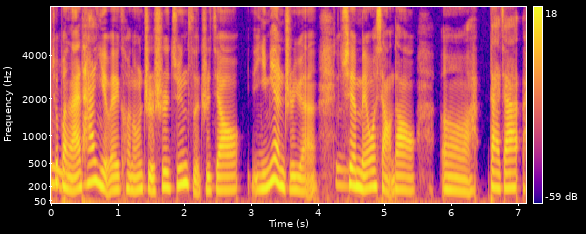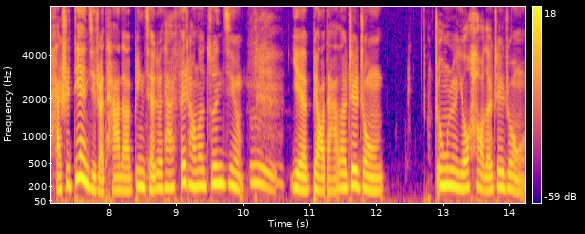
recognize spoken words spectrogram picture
就本来他以为可能只是君子之交，一面之缘，却没有想到，嗯、呃。大家还是惦记着他的，并且对他非常的尊敬，嗯，也表达了这种中日友好的这种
